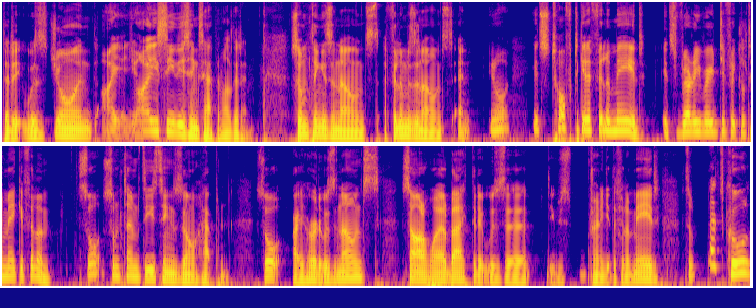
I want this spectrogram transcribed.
that it was John. I I see these things happen all the time. Something is announced, a film is announced, and you know it's tough to get a film made. It's very very difficult to make a film. So sometimes these things don't happen. So I heard it was announced, saw a while back that it was uh, he was trying to get the film made. So that's cool.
